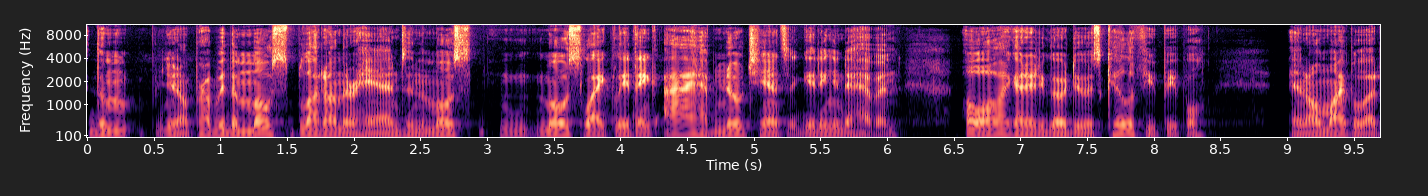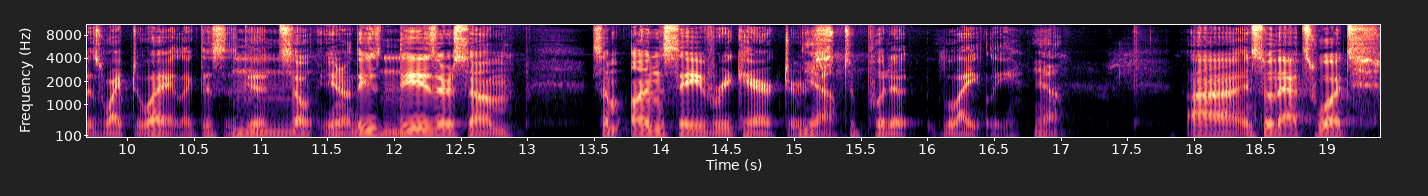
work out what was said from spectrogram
the you know probably the most blood on their hands and the most most likely think I have no chance at getting into heaven. Oh, all I got to go do is kill a few people, and all my blood is wiped away. Like this is good. So you know these these are some some unsavory characters, Yeah. to put it lightly. Yeah. Uh, and so that's what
